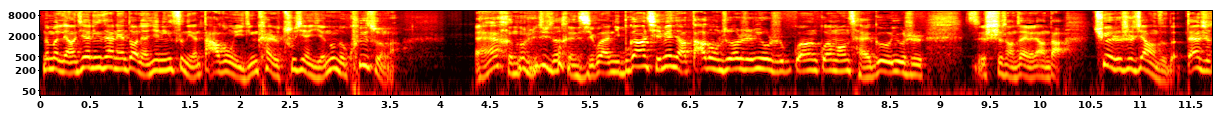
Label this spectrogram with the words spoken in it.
那么两千零三年到两千零四年，大众已经开始出现严重的亏损了。哎，很多人就觉得很奇怪，你不刚刚前面讲大众车是又是官官方采购，又是市场占有量大，确实是这样子的。但是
